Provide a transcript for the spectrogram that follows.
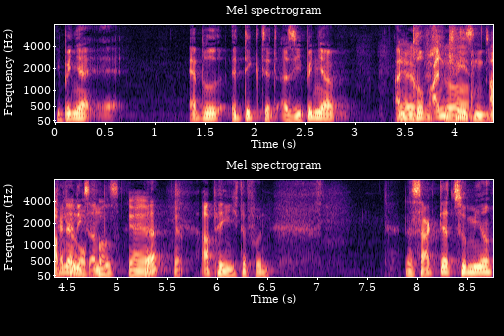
ich bin ja äh, Apple addicted. Also ich bin ja an, Ja, drauf angewiesen, ich kann ja nichts anderes. Ja. Abhängig davon. Da sagt er zu mir,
